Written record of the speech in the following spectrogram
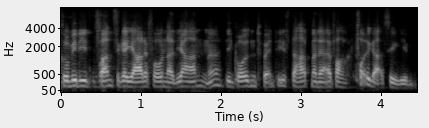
so wie die 20er Jahre vor 100 Jahren, ne? die Golden Twenties, da hat man ja einfach Vollgas gegeben.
